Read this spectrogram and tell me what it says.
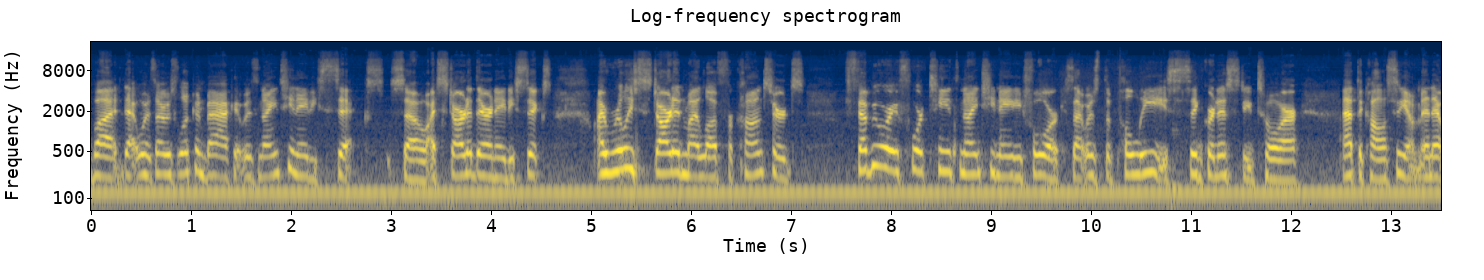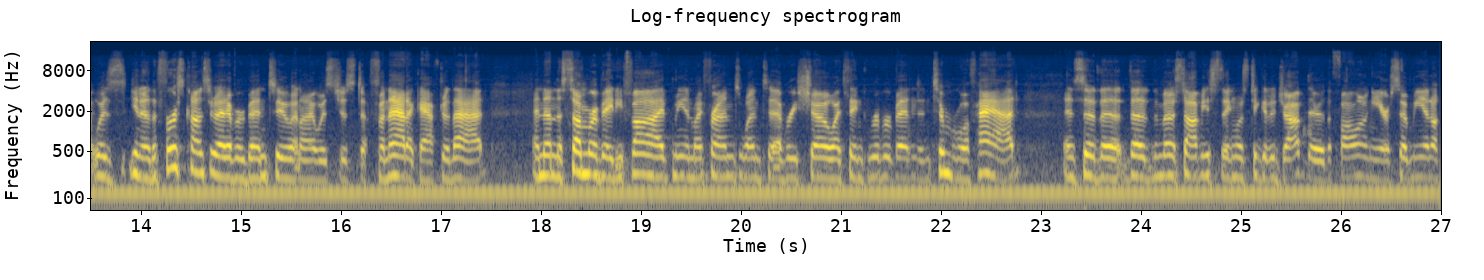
but that was I was looking back. It was 1986, so I started there in '86. I really started my love for concerts February 14th, 1984, because that was the Police Synchronicity tour at the Coliseum, and it was you know the first concert I'd ever been to, and I was just a fanatic after that. And then the summer of '85, me and my friends went to every show I think Riverbend and Timberwolf had. And so the, the the most obvious thing was to get a job there the following year. So me and a,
